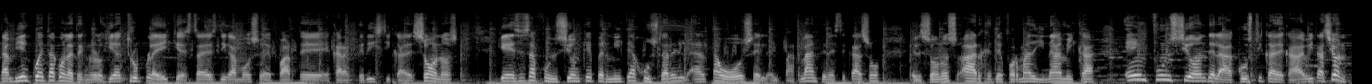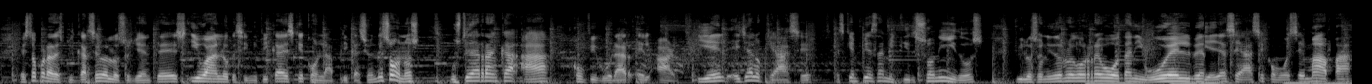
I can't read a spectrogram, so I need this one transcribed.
También cuenta con la tecnología TruePlay, que esta es, digamos, eh, parte característica de Sonos, que es esa función que permite ajustar el altavoz, el, el parlante, en este caso el Sonos Arc, de forma dinámica en función de la acústica de cada habitación. Esto para explicárselo a los oyentes, Iván, lo que significa es que con la aplicación de Sonos, usted arranca a configurar el Arc. Y él, ella lo que hace es que empieza a emitir sonidos y los sonidos luego rebotan y vuelven y ella se hace como ese mapa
